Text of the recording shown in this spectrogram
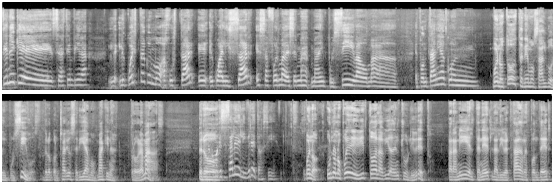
Tiene que, Sebastián Piñera, le, cuesta como ajustar, eh, ecualizar esa forma de ser más, más impulsiva o más espontánea con... Bueno, todos tenemos algo de impulsivos, de lo contrario seríamos máquinas programadas. Pero, como que se sale de libreto así. Bueno, uno no puede vivir toda la vida dentro de un libreto. Para mí el tener la libertad de responder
